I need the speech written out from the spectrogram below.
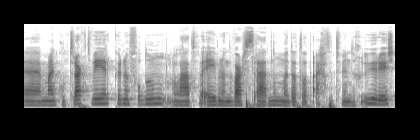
uh, mijn contract weer kunnen voldoen. Laten we even een dwarsstraat noemen dat dat 28 uur is.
